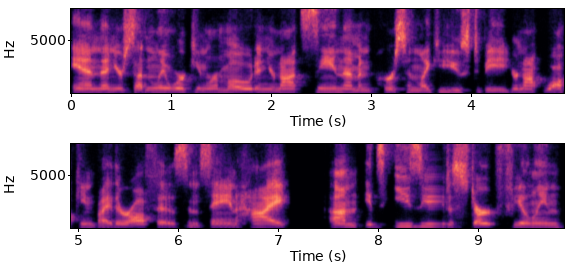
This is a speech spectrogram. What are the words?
and then you're suddenly working remote and you're not seeing them in person like you used to be, you're not walking by their office and saying hi, um, it's easy to start feeling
